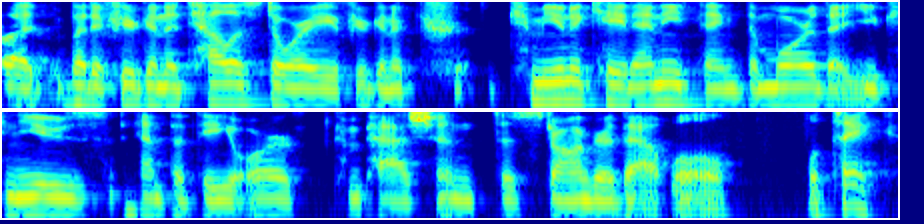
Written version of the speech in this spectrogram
but but if you're going to tell a story if you're going to cr- communicate anything the more that you can use empathy or compassion the stronger that will will take.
